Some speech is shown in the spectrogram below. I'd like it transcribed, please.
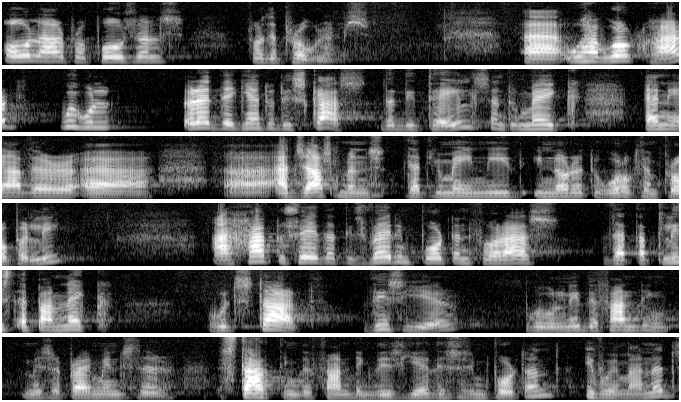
all our proposals for the programs. Uh, we have worked hard. We will ready again to discuss the details and to make any other uh, uh, adjustments that you may need in order to work them properly. I have to say that it's very important for us that at least EPAnEK would start this year. We will need the funding, Mr. Prime Minister, starting the funding this year. This is important if we manage.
